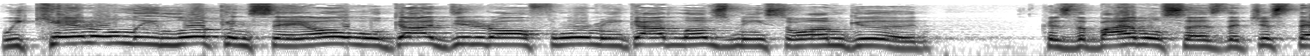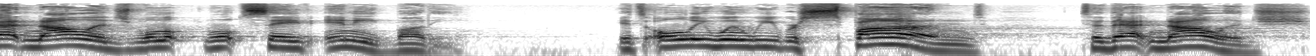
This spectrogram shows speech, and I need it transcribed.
We can't only look and say, oh, well, God did it all for me. God loves me, so I'm good. Because the Bible says that just that knowledge won't, won't save anybody. It's only when we respond to that knowledge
